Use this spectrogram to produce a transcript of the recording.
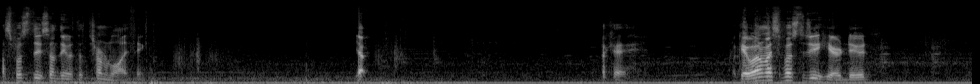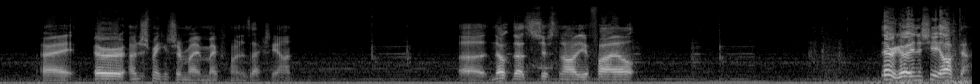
was supposed to do something with the terminal, I think. Yep. Okay. Okay, what am I supposed to do here, dude? Alright, er, I'm just making sure my microphone is actually on. Uh, nope, that's just an audio file. There we go, initiate lockdown.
